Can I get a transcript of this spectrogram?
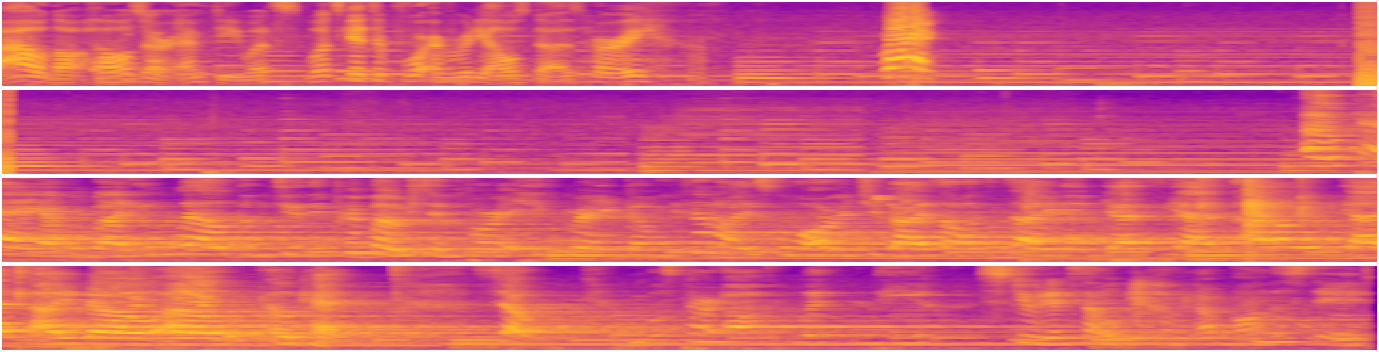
Wow, the halls are empty. Let's let's get there before everybody else does. Hurry. Run. Okay, everybody, welcome to the promotion for 8th grade going to high school. Aren't you guys all excited? Yes, yes, oh, yes, I know. Oh, okay. So, we will start off with the students that will be coming up on the stage.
